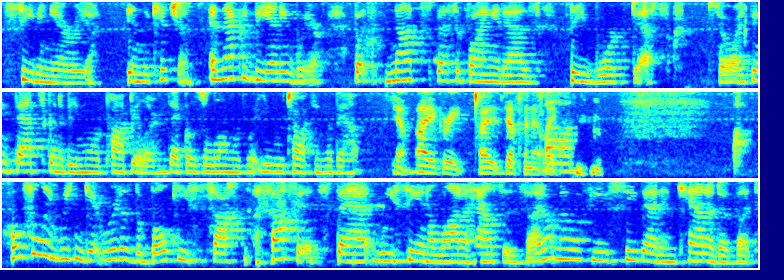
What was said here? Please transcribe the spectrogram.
seating area in the kitchen. And that could be anywhere, but not specifying it as the work desk. So I think that's going to be more popular. That goes along with what you were talking about. Yeah, I agree. I definitely. Um, hopefully, we can get rid of the bulky soffits that we see in a lot of houses. I don't know if you see that in Canada, but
